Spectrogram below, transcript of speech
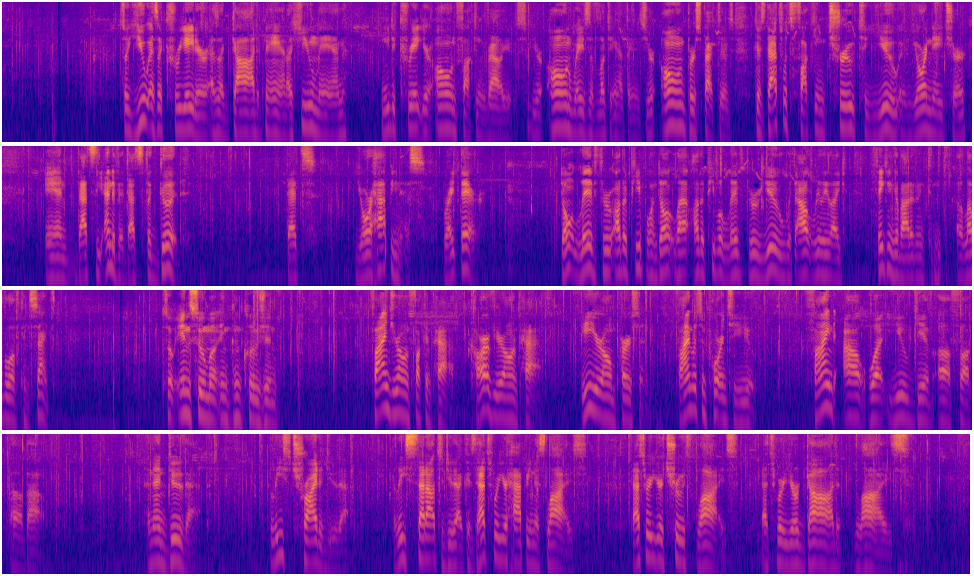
so you as a creator, as a god man, a human, need to create your own fucking values, your own ways of looking at things, your own perspectives because that's what's fucking true to you and your nature and that's the end of it. That's the good. That's your happiness right there don't live through other people and don't let other people live through you without really like thinking about it in con- a level of consent. So, in summa, in conclusion, find your own fucking path, carve your own path, be your own person, find what's important to you, find out what you give a fuck about, and then do that. At least try to do that. At least set out to do that because that's where your happiness lies. That's where your truth lies. That's where your God lies.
